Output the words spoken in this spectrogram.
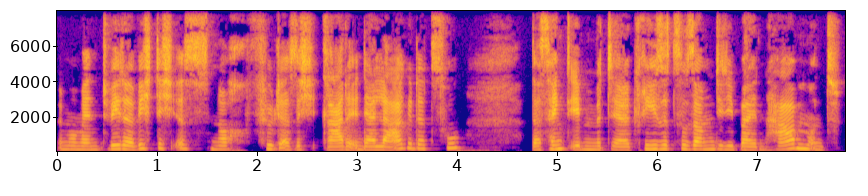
im Moment weder wichtig ist, noch fühlt er sich gerade in der Lage dazu. Das hängt eben mit der Krise zusammen, die die beiden haben. Und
